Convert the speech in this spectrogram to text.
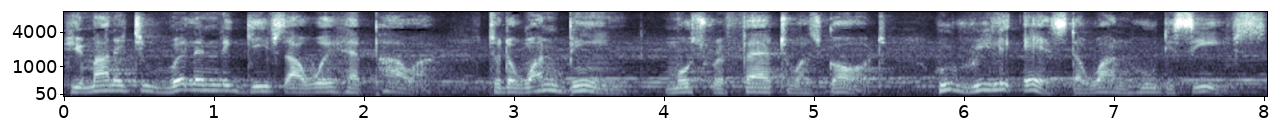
humanity willingly gives away her power to the one being most referred to as God who really is the one who deceives.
